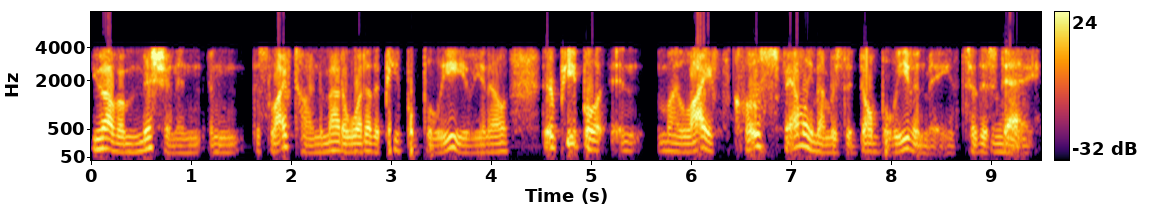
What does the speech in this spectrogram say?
you have a mission in in this lifetime, no matter what other people believe. You know, there are people in my life, close family members that don't believe in me to this mm-hmm. day,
